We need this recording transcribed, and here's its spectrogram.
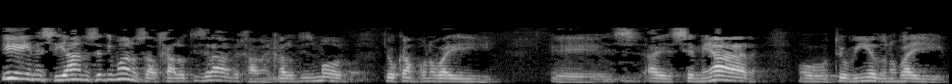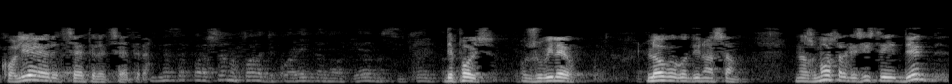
E nesse ano, sétimo ano, sal halot vechavem halot izmor, teu campo não vai eh, semear, o teu vinhedo não vai colher, etc, etc. Nessa paraxá não fala de 49 anos, 50 Depois, o jubileu. Logo a continuação. Nos mostra que existe, dentro,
